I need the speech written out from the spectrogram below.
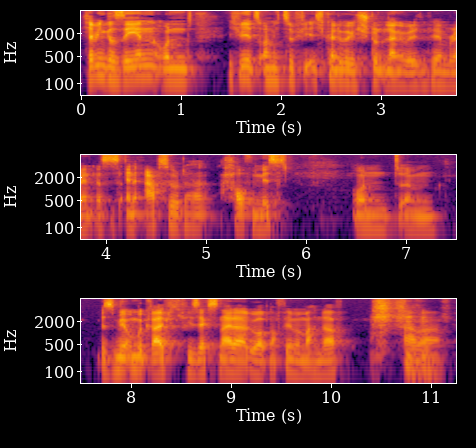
ich habe ihn gesehen und ich will jetzt auch nicht zu viel, ich könnte wirklich stundenlang über diesen Film ranten. Es ist ein absoluter Haufen Mist. Und ähm, es ist mir unbegreiflich, wie Zack Snyder überhaupt noch Filme machen darf. Aber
